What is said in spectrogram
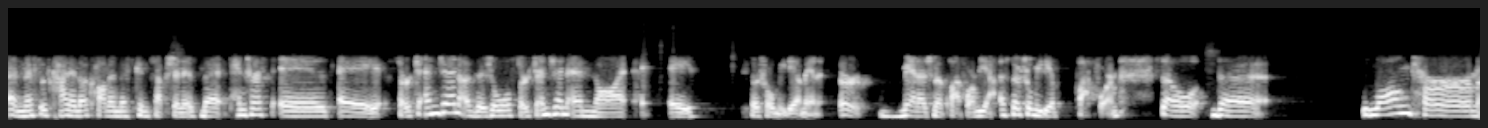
and this is kind of the common misconception is that Pinterest is a search engine, a visual search engine, and not a social media man or management platform. Yeah, a social media platform. So the long term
